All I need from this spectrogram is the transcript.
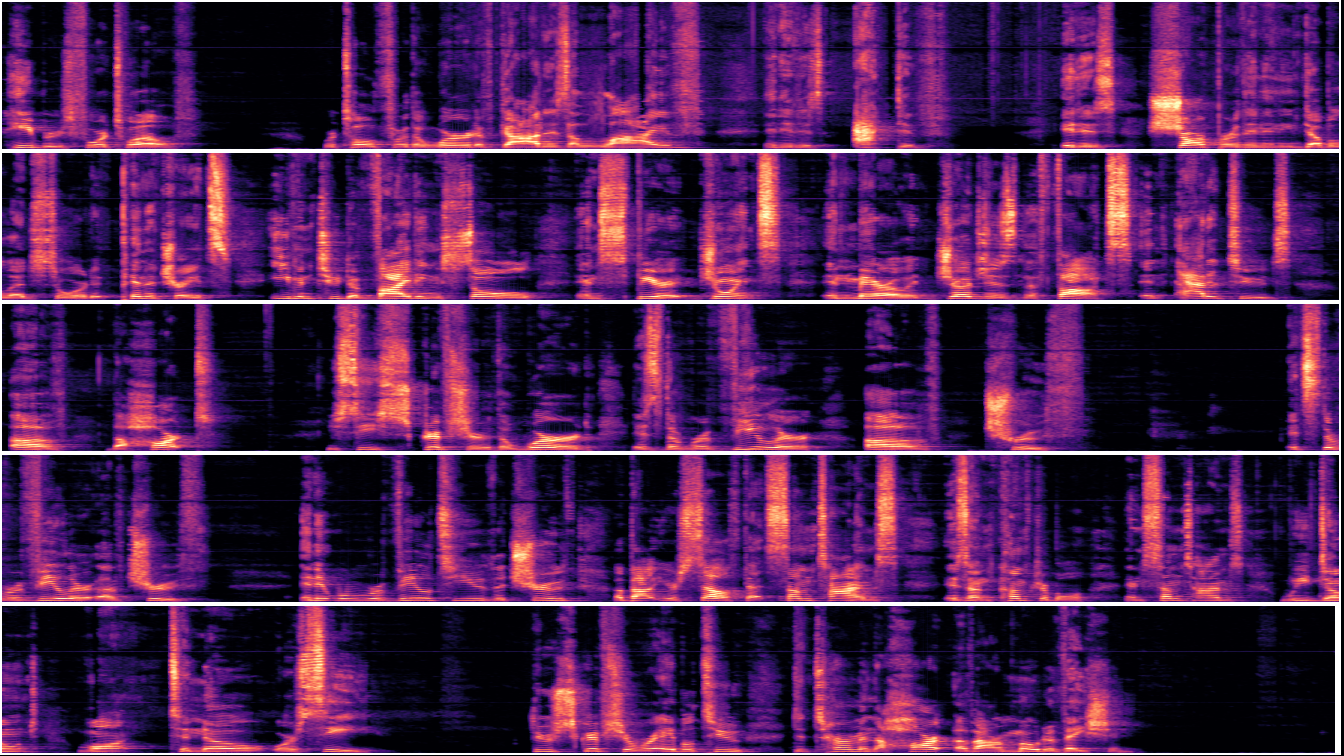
Hebrews 4:12 we're told for the word of God is alive and it is active. It is sharper than any double-edged sword. It penetrates even to dividing soul and spirit, joints and marrow. It judges the thoughts and attitudes of the heart. You see, Scripture, the Word, is the revealer of truth. It's the revealer of truth. And it will reveal to you the truth about yourself that sometimes is uncomfortable and sometimes we don't want to know or see. Through Scripture, we're able to determine the heart of our motivation.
